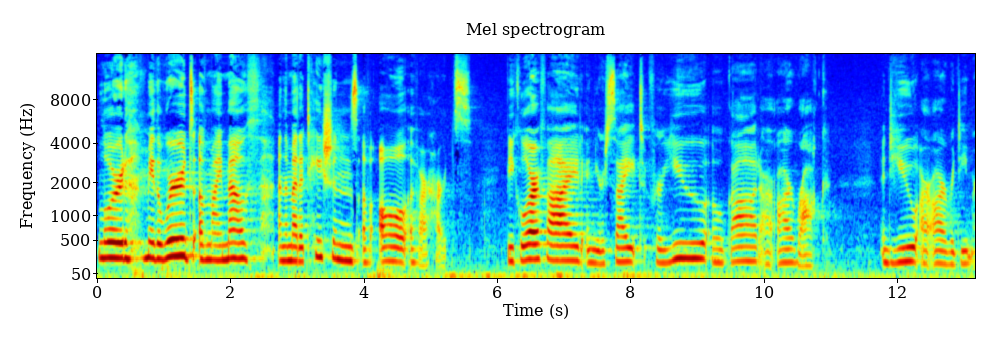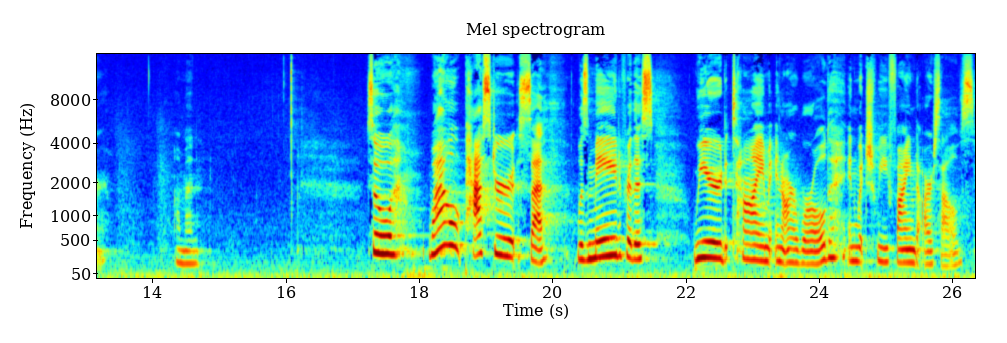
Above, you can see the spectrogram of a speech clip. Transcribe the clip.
Lord, may the words of my mouth and the meditations of all of our hearts be glorified in your sight, for you, O God, are our rock, and you are our Redeemer. Amen. So, while Pastor Seth was made for this weird time in our world in which we find ourselves,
